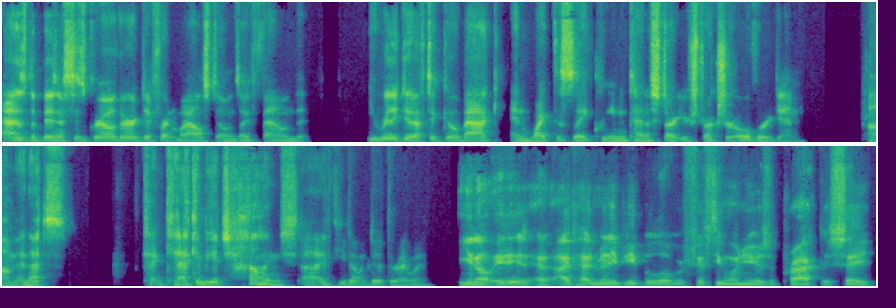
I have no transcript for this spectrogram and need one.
as the businesses grow, there are different milestones I found that you really do have to go back and wipe the slate clean and kind of start your structure over again. Um, and that's that can be a challenge uh, if you don't do it the right way. You know, it is. I've had many people over 51 years of practice say,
